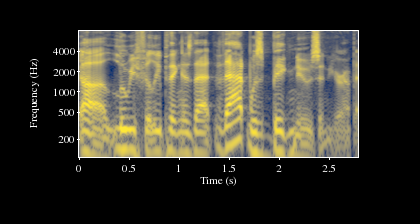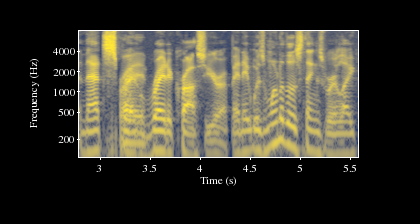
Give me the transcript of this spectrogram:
uh, Louis Philippe thing is that that was big news in Europe, and that spread Right. right. across Europe. And it was one of those things where, like,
